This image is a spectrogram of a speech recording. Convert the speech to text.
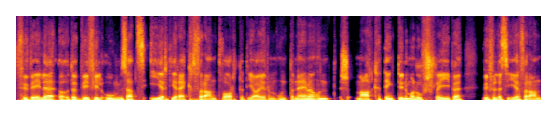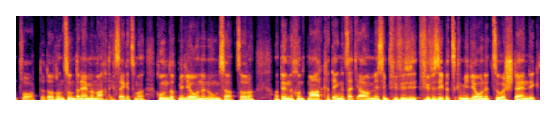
für welche oder wie viel Umsatz ihr direkt verantwortet in eurem Unternehmen und Marketing tun mal aufschreiben, wie viel das ihr verantwortet, oder? Und das Unternehmen macht, ich sage jetzt mal, 100 Millionen Umsatz, oder? Und dann kommt Marketing und sagt, ja, wir sind für 75 Millionen zuständig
